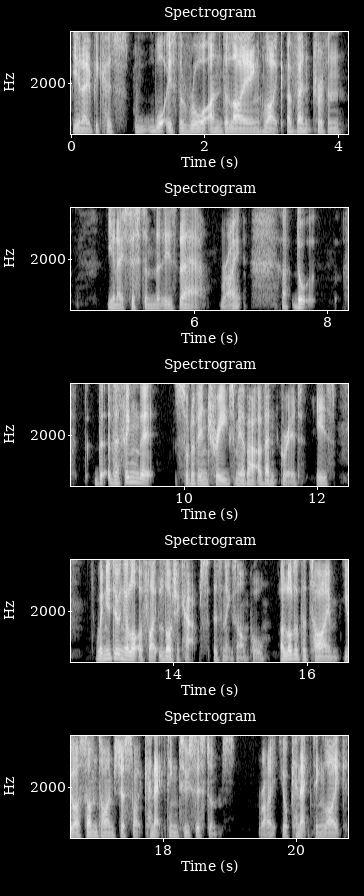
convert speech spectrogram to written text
you know, because what is the raw underlying like event driven you know system that is there right? Uh, the the the thing that sort of intrigues me about event grid is when you're doing a lot of like logic apps as an example a lot of the time you are sometimes just like connecting two systems right? You're connecting like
